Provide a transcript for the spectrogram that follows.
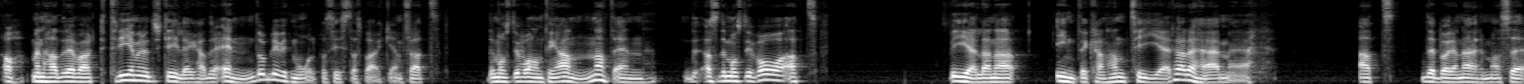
Ja, men hade det varit tre minuters tillägg hade det ändå blivit mål på sista sparken. För att det måste ju vara någonting annat än... Alltså det måste ju vara att spelarna inte kan hantera det här med att det börjar närma sig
